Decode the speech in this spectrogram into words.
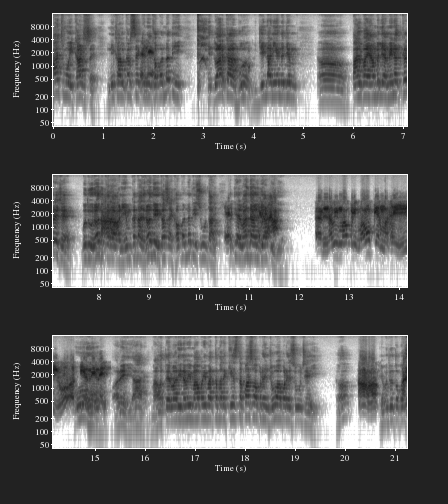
પાંચમો કાઢશે. નિકાલ કરશે કે નહીં ખબર નથી. દ્વારકા જિલ્લાની અંદર જેમ પાલભાઈ આંબલિયા મહેનત કરે છે બધું રદ કરાવવાની એમ કદાચ રદ થશે ખબર નથી શું થાય. અત્યારે વાંધા અરજી આપી દો નવી માપણી બાઉતેરમાં થઈ ઈ હો અત્યારની નહીં અરે યાર બાવતેર વાળી નવી માપણીમાં તમારે કેસ તપાસવા પડે જોવા પડે શું છે એ બધું તો કોઈ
